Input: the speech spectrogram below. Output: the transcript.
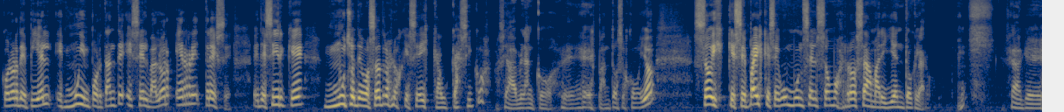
color de piel es muy importante, es el valor R13. Es decir, que muchos de vosotros, los que seáis caucásicos, o sea, blancos eh, espantosos como yo, sois que sepáis que según Munsell somos rosa amarillento claro. O sea que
